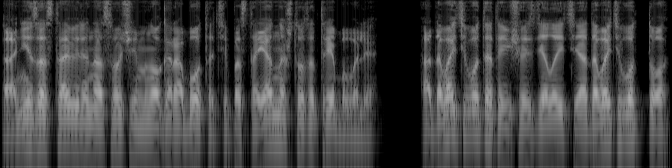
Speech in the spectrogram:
Они заставили нас очень много работать и постоянно что-то требовали а давайте вот это еще сделайте, а давайте вот то.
